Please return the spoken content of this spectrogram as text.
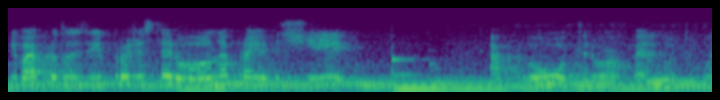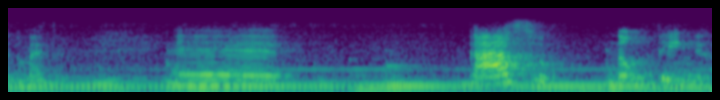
e vai produzir progesterona para revestir a- o útero, a pele do útero, o endométrio. É, caso não tenha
